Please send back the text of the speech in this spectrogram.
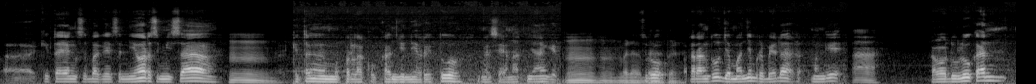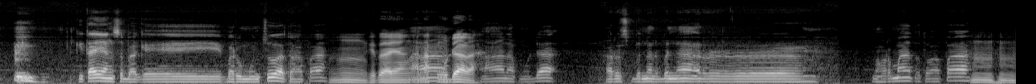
eh, kita yang sebagai senior semisal Hmm. kita nggak memperlakukan junior itu nggak seenaknya gitu. Hmm, hmm, benar benar. benar. sekarang tuh zamannya berbeda, Mangge. Ah. Kalau dulu kan kita yang sebagai baru muncul atau apa, Hmm, kita yang anak ah, muda lah. ah, anak muda harus benar-benar menghormat atau apa, Hmm, hmm.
